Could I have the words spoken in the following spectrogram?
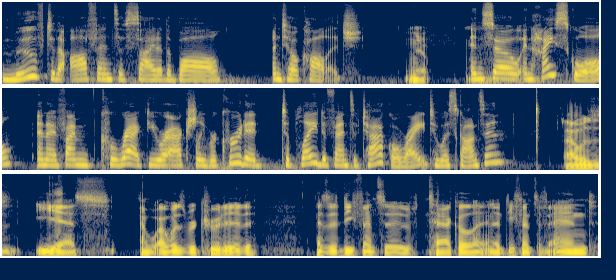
move to the offensive side of the ball until college. Yep. And so in high school, and if I'm correct, you were actually recruited to play defensive tackle, right, to Wisconsin? I was yes, I, I was recruited as a defensive tackle and a defensive end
